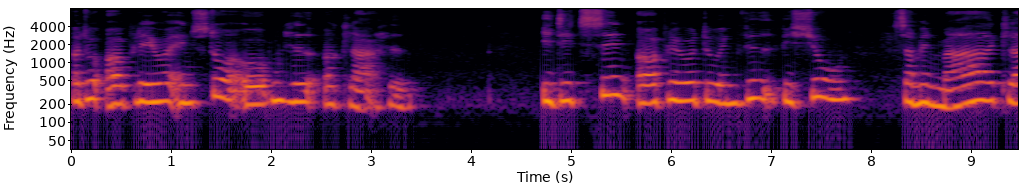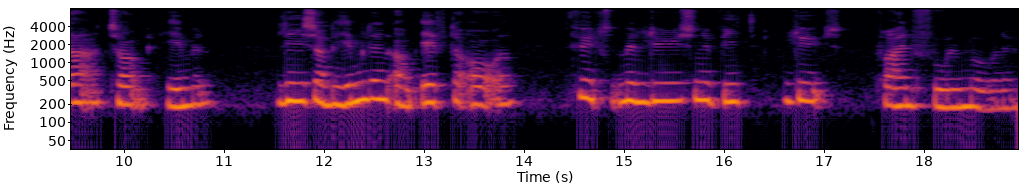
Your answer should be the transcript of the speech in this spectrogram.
og du oplever en stor åbenhed og klarhed. I dit sind oplever du en hvid vision som en meget klar, tom himmel, ligesom himlen om efteråret, fyldt med lysende hvidt lys fra en fuldmåne.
